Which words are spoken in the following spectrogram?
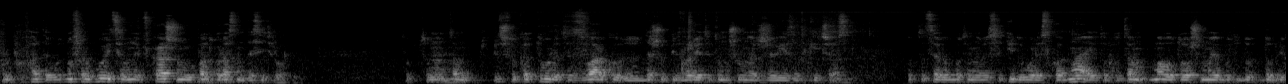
фарбувати. Ну, фарбуються вони в кращому випадку раз на 10 років. Тобто ну, Мгм. там підштукатурити, зварку, дещо підварити, тому що вони ржавіє за такий час. Тобто ця робота на висоті доволі складна, і тобто там мало того, що має бути доб- добрий,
